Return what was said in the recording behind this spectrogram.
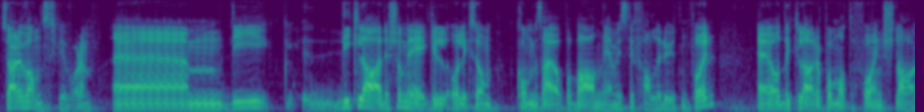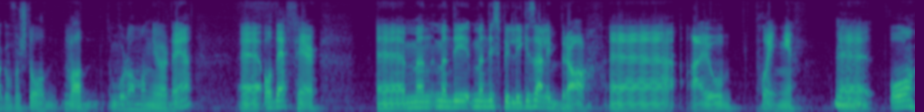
så er det vanskelig for dem. Um, de, de klarer som regel å liksom komme seg opp på banen igjen hvis de faller utenfor. eh, og de klarer på en måte å få inn slag og forstå hva, hvordan man gjør det. Eh, og det er fair. Eh, men, men, de, men de spiller ikke særlig bra, eh, er jo poenget. Eh, og,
